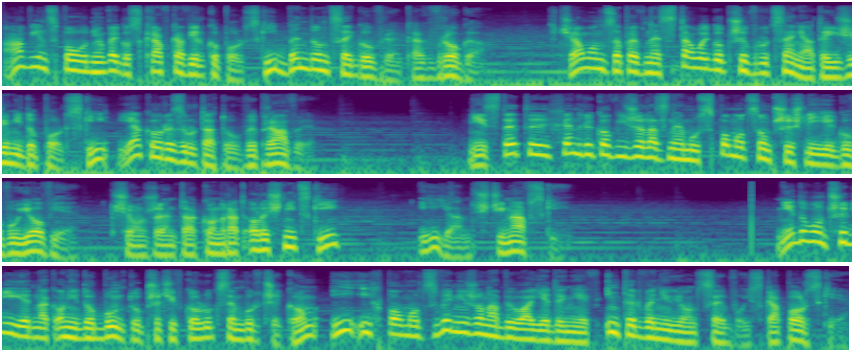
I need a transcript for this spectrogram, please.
a więc południowego skrawka Wielkopolski, będącego w rękach wroga. Chciał on zapewne stałego przywrócenia tej ziemi do Polski jako rezultatu wyprawy. Niestety Henrykowi Żelaznemu z pomocą przyszli jego wujowie, książęta Konrad Oleśnicki i Jan Ścinawski. Nie dołączyli jednak oni do buntu przeciwko Luksemburczykom i ich pomoc wymierzona była jedynie w interweniujące wojska polskie.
